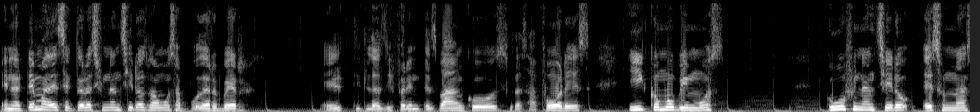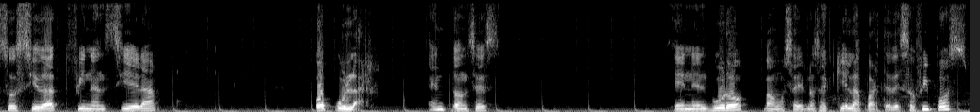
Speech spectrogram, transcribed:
En el tema de sectores financieros vamos a poder ver las diferentes bancos, las afores y como vimos, Cubo Financiero es una sociedad financiera popular. Entonces en el buro vamos a irnos aquí a la parte de Sofipos,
